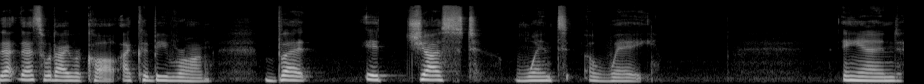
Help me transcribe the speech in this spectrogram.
That that's what I recall. I could be wrong, but it just went away. And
